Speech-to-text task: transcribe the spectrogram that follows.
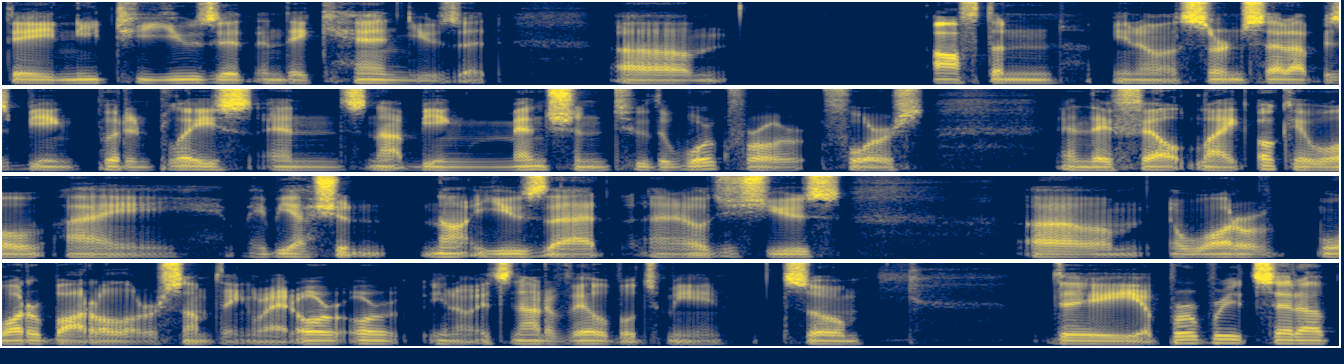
they need to use it and they can use it. Um, often you know a certain setup is being put in place and it's not being mentioned to the workforce and they felt like okay well i maybe i should not use that. And i'll just use um, a water water bottle or something right? Or or you know it's not available to me. So the appropriate setup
